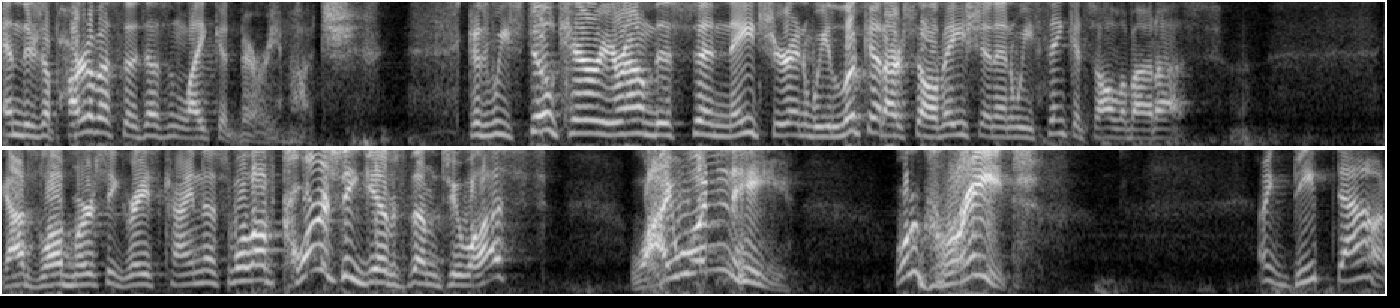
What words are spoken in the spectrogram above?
And there's a part of us that doesn't like it very much. Because we still carry around this sin nature and we look at our salvation and we think it's all about us. God's love, mercy, grace, kindness? Well, of course He gives them to us. Why wouldn't He? We're great. I mean, deep down,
